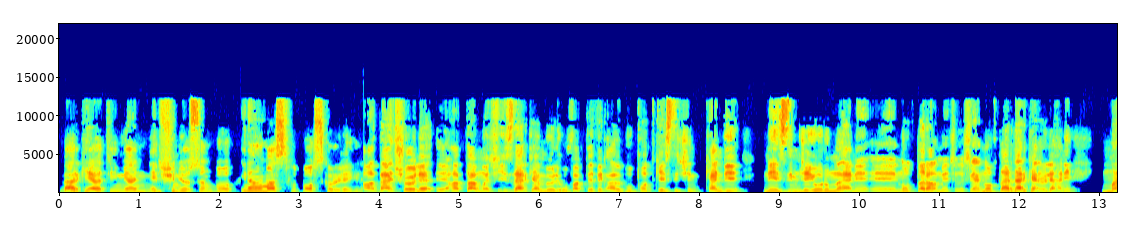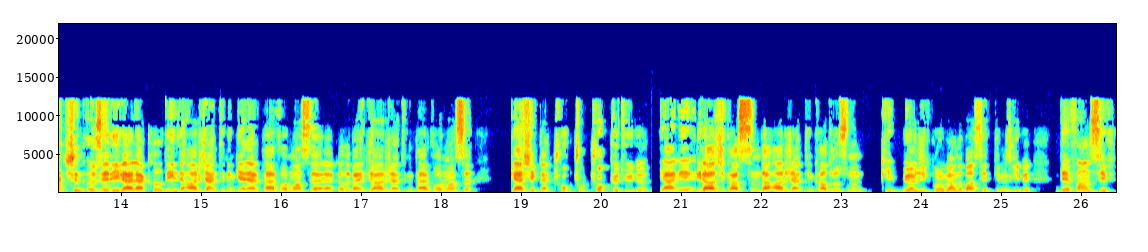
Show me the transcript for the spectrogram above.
Berke'ye atayım. Yani ne düşünüyorsun bu inanılmaz futbol skoruyla ilgili? Abi ben şöyle e, hatta maçı izlerken böyle ufak tefek abi bu podcast için kendi nezdimce yorumla yani e, notlar almaya çalıştım. Yani notlar derken öyle hani maçın özeliyle alakalı değil de Arjantin'in genel performansıyla alakalı. Bence Arjantin'in performansı gerçekten çok çok çok kötüydü. Yani birazcık aslında Arjantin kadrosunun ki bir önceki programda bahsettiğimiz gibi defansif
